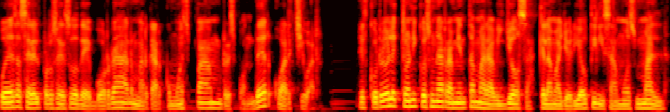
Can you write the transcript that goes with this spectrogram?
puedes hacer el proceso de borrar, marcar como spam, responder o archivar. El correo electrónico es una herramienta maravillosa que la mayoría utilizamos mal.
